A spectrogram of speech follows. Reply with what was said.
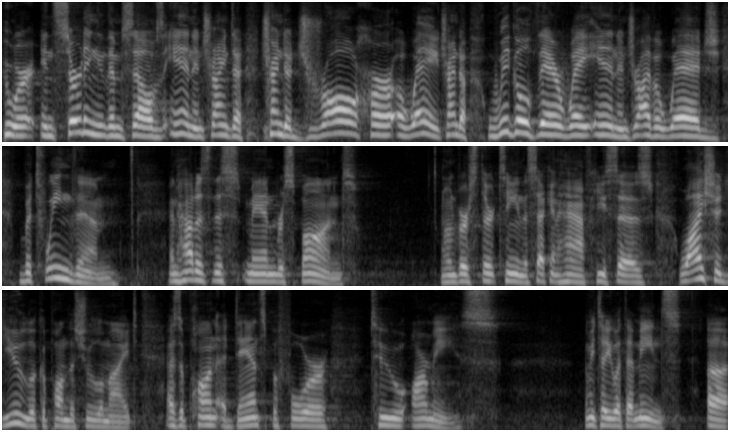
who are inserting themselves in and trying to, trying to draw her away, trying to wiggle their way in and drive a wedge between them. And how does this man respond? In verse 13, the second half, he says, Why should you look upon the Shulamite as upon a dance before two armies? Let me tell you what that means. Uh,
